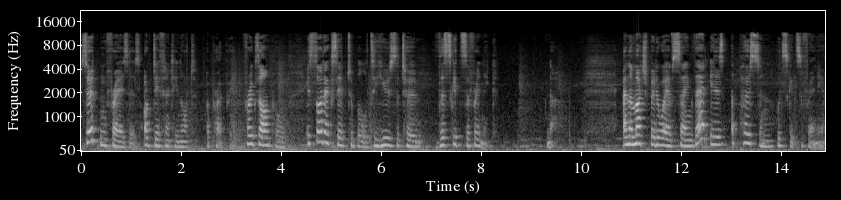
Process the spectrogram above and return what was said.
certain phrases are definitely not appropriate. For example, it's not acceptable to use the term the schizophrenic. And a much better way of saying that is a person with schizophrenia.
